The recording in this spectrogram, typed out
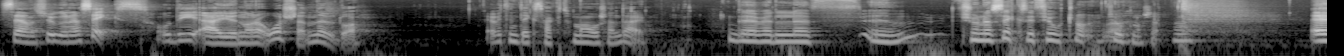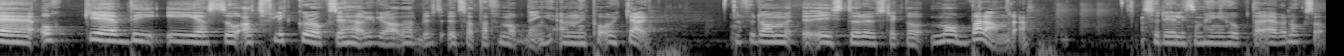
sedan 2006. Och det är ju några år sedan nu då. Jag vet inte exakt hur många år sedan det är. Det är väl eh, f- eh, 2006 är 14 år? va? 14 år sedan. Mm. Eh, och eh, det är så att flickor också i högre grad har blivit utsatta för mobbning än pojkar. För de i större utsträckning då mobbar andra. Så det liksom hänger ihop där även också.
